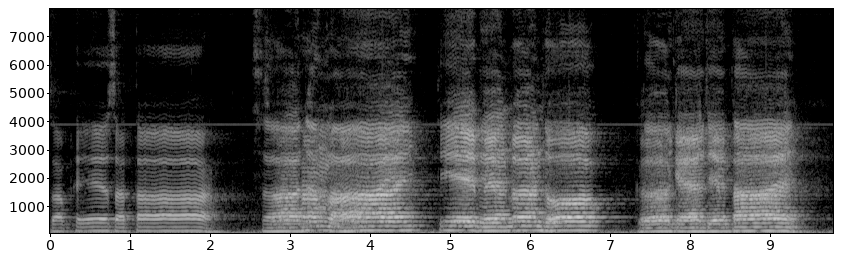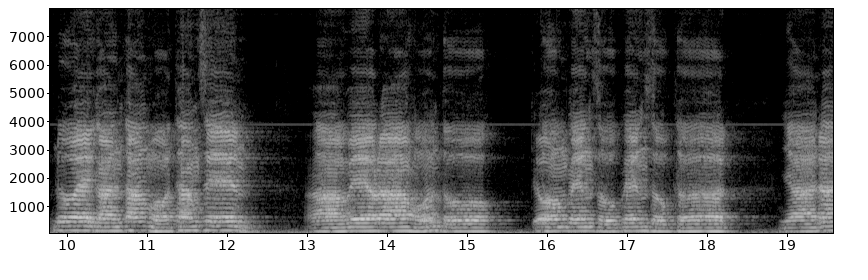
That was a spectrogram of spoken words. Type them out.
สัพเพสัตตา สัตว์ทั้งหลาย ที่เป็นเพื่อนทุกข์เกิดแก่เจ็บตาย ด้วยกันทั้งหมดทั้งสิ้น อาเวราหุนตุจงเป็นสุขเป็นสุขเถิด อย่าได้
